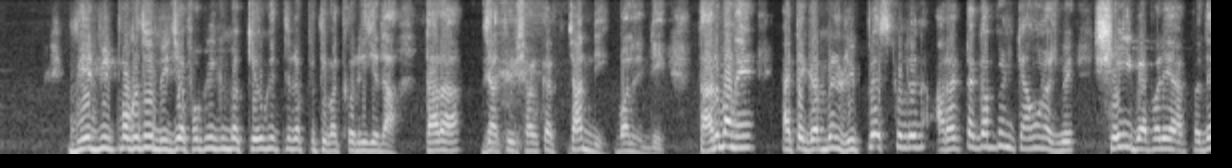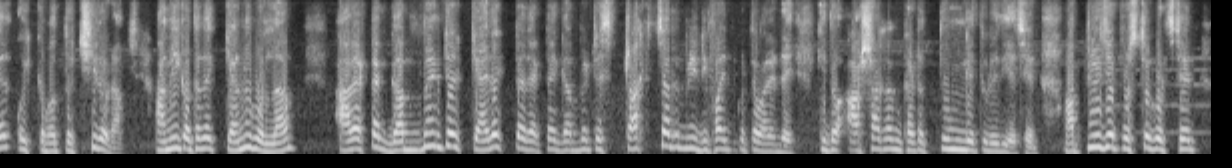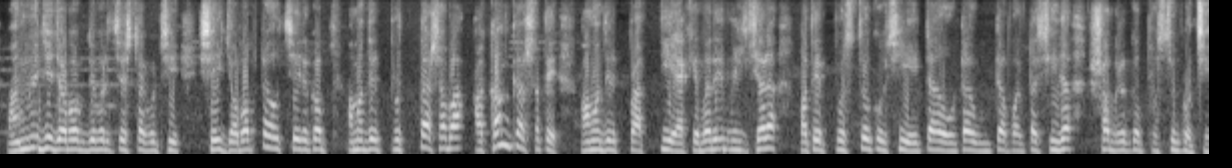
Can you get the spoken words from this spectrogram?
বিএনপির পক্ষ থেকে মির্জা ফখরুল কিংবা কেউ কিন্তু প্রতিবাদ করেনি যে না, তারা জাতীয় সরকার চাননি, বলেননি। তার মানে একটা গভর্নমেন্ট রিপ্লেস করলেন আর একটা গভর্নমেন্ট কেমন আসবে সেই ব্যাপারে আপনাদের ঐক্যবদ্ধ ছিল না। আমি কথাটা কেন বললাম? আর একটা গভর্নমেন্টের ক্যারেক্টার একটা গভর্নমেন্টের স্ট্রাকচার আপনি ডিফাইন করতে পারেন কিন্তু আশা আকাঙ্ক্ষাটা তুঙ্গে তুলে দিয়েছেন। আপনিও যে প্রশ্ন করছেন, আমিও যে জবাব দেবার চেষ্টা করছি, সেই জবাবটা হচ্ছে এরকম, আমাদের প্রত্যাশা বা আকাঙ্ক্ষার সাথে আমাদের প্রাপ্তি একেবারে মিলছে না। অতএব প্রশ্ন করছি, এটা, ওটা, উল্টা পাল্টা সিধা সব রকম প্রশ্ন করছি।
